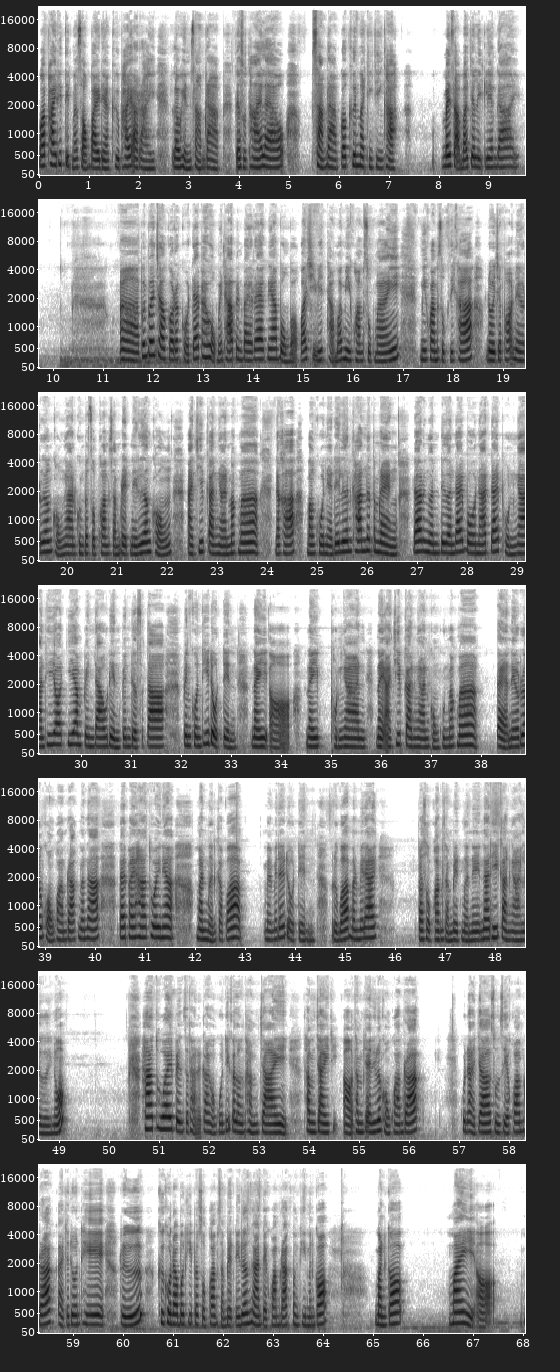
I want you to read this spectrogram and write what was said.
ว่าไพ่ที่ติดมาสองใบเนี่ย คือไพ่อะไร เราเห็นสามดาบ แต่สุดท้ายแล้วสามดาบก็ขึ้นมาจริงๆค่ะ ไม่สามารถจะหลีกเลี่ยงได้ เพื่อนๆชาวกรกฎได้ผ้าหกไม้เท้าเป็นใบแรกเนี่ยบ่งบอกว่าชีวิตถามว่ามีความสุขไหม มีความสุขสิคะ โดยเฉพาะในเรื่องของงานคุณประสบความสำเร็จในเรื่องของอาชีพการงานมากๆนะคะ บางคนเนี่ยได้เลื่อนขั้นเลื่อนตำแหน่ง ได้เงินเดือนได้โบนัสได้ผลงานที่ยอดเยี่ยมเป็นดาวเด่น เป็นเดอะสตาร์เป็นคนที่โดดเด่นในในผลงานในอาชีพการงานของคุณมากๆ แต่ในเรื่องของความรักนั้นนะได้ไพ่ห้าถ้วยเนี่ยมันเหมือนกับว่ามันไม่ได้โดดเด่น หรือว่ามันไม่ได้ประสบความสำเร็จเหมือนในหน้าที่การงานเลยเนาะห้าถ้วยเป็นสถานการณ์ของคนที่กำลังทำใจทำใจที่เอ่อทำใจในเรื่องของความรัก คุณอาจจะสูญเสียความรัก อาจจะโดนเท หรือคือคนเราบางทีประสบความสำเร็จในเรื่องงานแต่ความรักบางทีมันก็มันก็ไม่เอ่อ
